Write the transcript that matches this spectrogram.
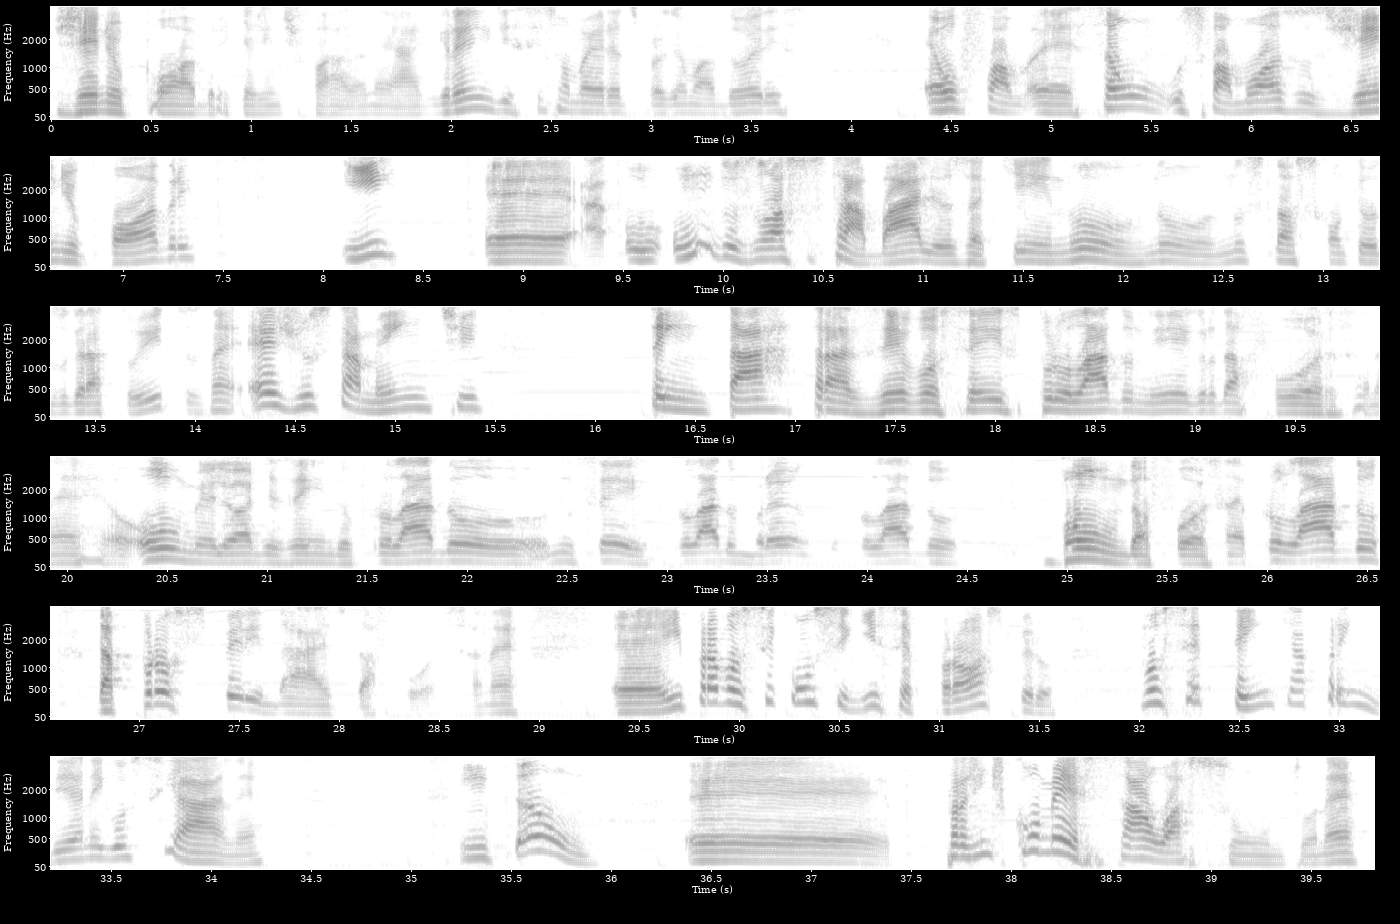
gênio pobre que a gente fala, né? A grandíssima maioria dos programadores é o é, são os famosos gênio pobre e é, um dos nossos trabalhos aqui no, no, nos nossos conteúdos gratuitos né, é justamente tentar trazer vocês para o lado negro da força, né? Ou melhor dizendo, para o lado, não sei, para o lado branco, para o lado bom da força, né? Para o lado da prosperidade da força, né? É, e para você conseguir ser próspero, você tem que aprender a negociar, né? Então, é, para a gente começar o assunto, né?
